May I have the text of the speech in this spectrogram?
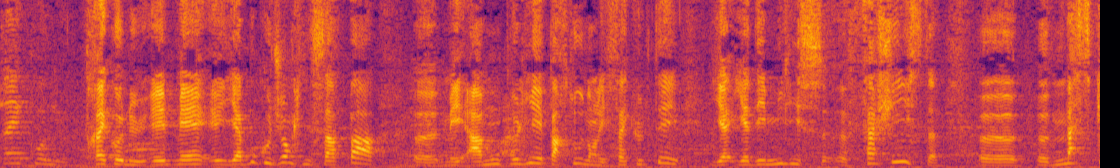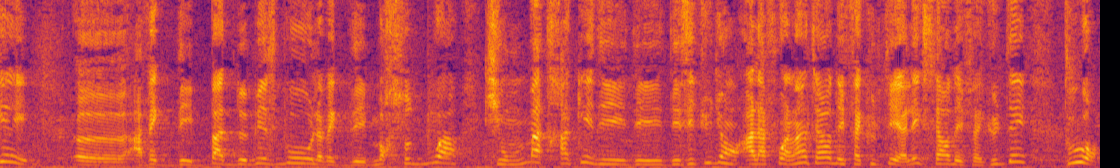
Très connu. très connu. Et, mais il y a beaucoup de gens qui ne savent pas. euh, mais à Montpellier, partout dans les facultés, il y y a des milices euh, fascistes euh, euh, masquées euh, avec des battes de baseball, avec des morceaux de bois, qui ont matraqué des, des- des étudiants à la fois à l'intérieur des facultés et à l'extérieur des facultés pour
